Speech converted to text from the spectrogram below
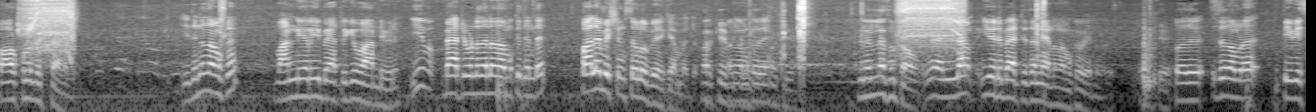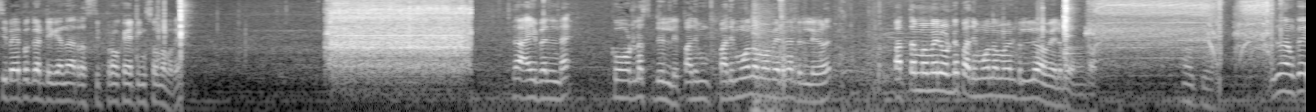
പവർഫുൾ മെഷീനാണ് ഇതിന് നമുക്ക് വൺ ഇയർ ഈ ബാറ്ററിക്ക് വാറണ്ടി വരും. ഈ ബാറ്ററി കൊണ്ട് തന്നെ നമുക്ക് ഇതിന്റെ പല മെഷീൻസുകൾ ഉപയോഗിക്കാൻ പറ്റും. നമുക്ക് ഇതിലെല്ലാം സുട്ടാവും ഇതെല്ലാം ഈ ഒരു ബാറ്ററി തന്നെയാണ് നമുക്ക് വരുന്നത്. അപ്പോൾ അത് ഇത് നമ്മുടെ പി വി സി പൈപ്പ് കട്ടിക്കുന്ന റെസിപ്രോക്കേറ്റിങ്സ് എന്ന് പറയും. ഇത് ഐബലിന്റെ കോഡ്ലെസ് ഡ്രില്ല് പതി പതിമൂന്ന് എം എം വരുന്ന ഡ്രില്ലുകൾ പത്ത് എം എമ്മിലുണ്ട് പതിമൂന്ന് എം എം ഡ്രില്ലും അവൈലബിൾ ആണ് കേട്ടോ. ഓക്കെ ഇത് നമുക്ക്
